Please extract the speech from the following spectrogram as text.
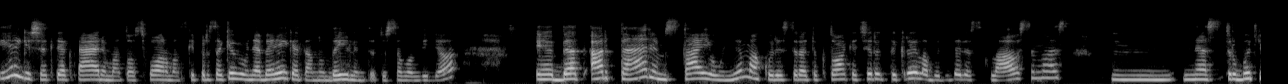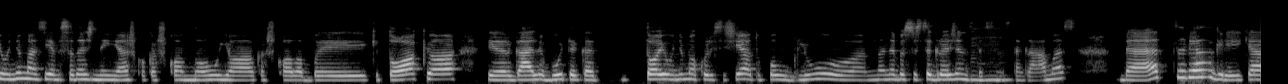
irgi šiek tiek perima tos formos, kaip ir sakiau, jau nebereikia ten nudailinti tų savo video. Uh, E, bet ar perims tą jaunimą, kuris yra tik tokia, čia yra tikrai labai didelis klausimas, mm, nes turbūt jaunimas jie visada, žinai, ieško kažko naujo, kažko labai kitokio ir gali būti, kad to jaunimo, kuris išėjo tų paauglių, na, nebesusigražins tas mm -hmm. Instagramas, bet vėlgi reikia,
